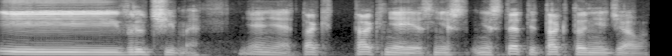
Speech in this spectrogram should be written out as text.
i wrócimy. Nie, nie, tak, tak nie jest. Nies- Niestety tak to nie działa.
